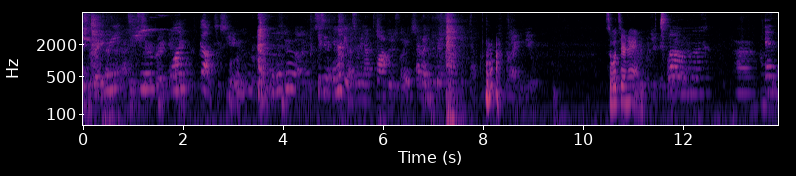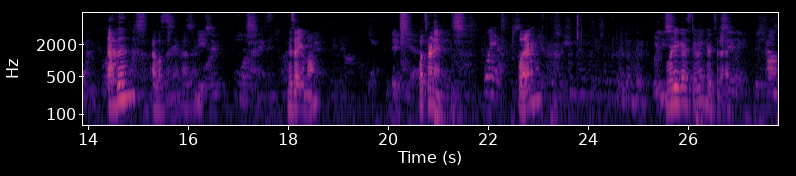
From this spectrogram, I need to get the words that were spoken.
Three, two, one, go. He's gonna interview us, we're gonna talk. Evan, So what's your name? Um, Evan. Evan? I love that name, Evan. Is that your mom? Yeah. What's her name? Where? Blaire? What are you guys doing here today? Um,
